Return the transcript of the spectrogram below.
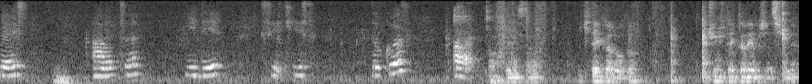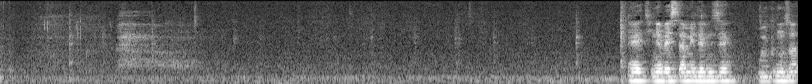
5 6 7 8 9 10 Aferin sana. İki tekrar oldu. Üçüncü tekrarı yapacağız şimdi. Evet, yine beslenmelerinize, uykunuza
